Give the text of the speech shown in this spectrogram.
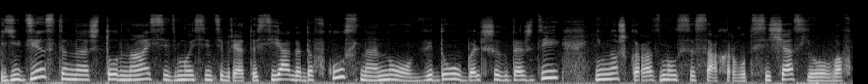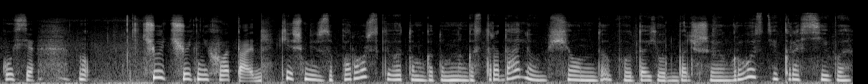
Единственное, что на 7 сентября, то есть ягода вкусная, но ввиду больших дождей немножко размылся сахар. Вот сейчас его во вкусе ну, чуть-чуть не хватает. Кишмиш запорожский в этом году многострадальный. Вообще он выдает большие грозди красивые.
